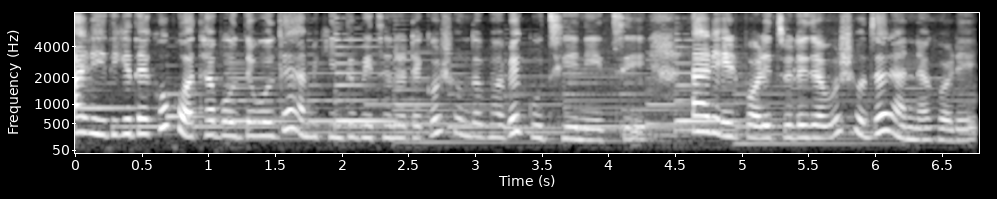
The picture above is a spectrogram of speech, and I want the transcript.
আর এদিকে দেখো, কথা বলতে বলতে আমি কিন্তু বিছানাটাকেও সুন্দরভাবে গুছিয়ে নিয়েছি। আর এরপরে চলে যাব সোজা রান্নাঘরে।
